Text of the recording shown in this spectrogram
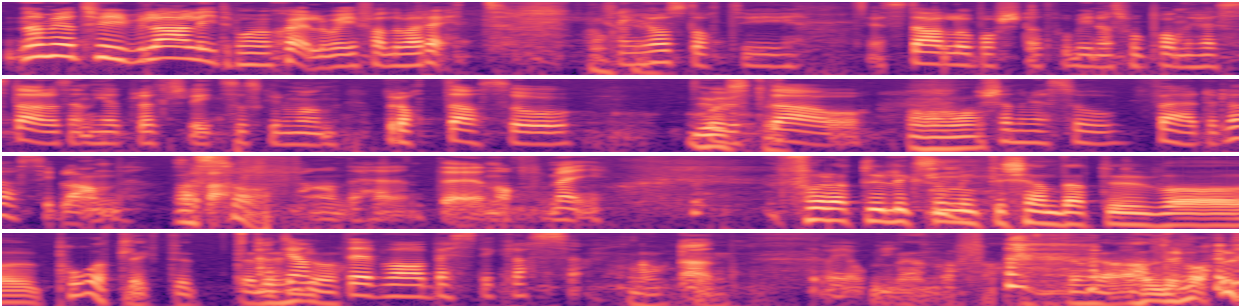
Nej, men jag tvivlar lite på mig själv ifall det var rätt. Sen jag har stått i ett stall och borstat på mina små ponnyhästar och sen helt plötsligt så skulle man brottas och skjuta och Ja. då känner jag mig så värdelös ibland. Så jag Asså? bara, fan det här är inte något för mig. För att du liksom inte kände att du var på ett riktigt, eller att jag inte var bäst i klassen. Ja, det var jobbigt. Men vad fan, det har jag aldrig varit.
